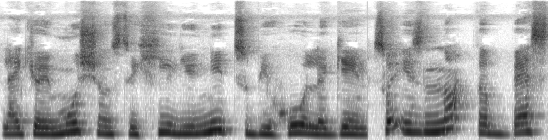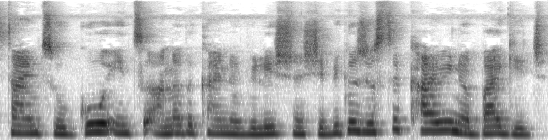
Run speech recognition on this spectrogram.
like your emotions to heal. You need to be whole again. So it's not the best time to go into another kind of relationship because you're still carrying your baggage.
